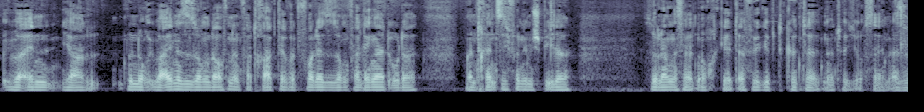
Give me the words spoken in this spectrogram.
über ein Jahr, nur noch über eine Saison laufenden Vertrag, der wird vor der Saison verlängert oder man trennt sich von dem Spieler. Solange es halt noch Geld dafür gibt, könnte halt natürlich auch sein. Also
